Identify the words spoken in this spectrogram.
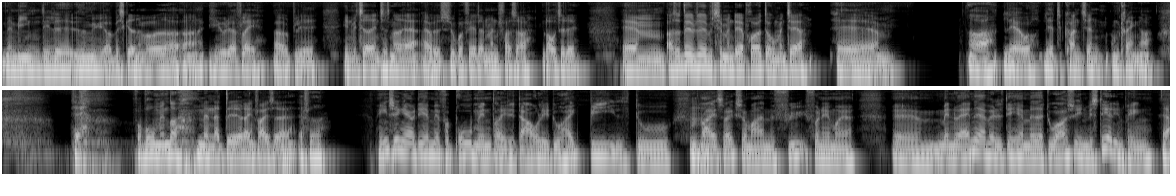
med min lille ydmyg og beskedende måde at, at hive det af flag og blive inviteret ind til sådan noget her, er jo super fedt, at man får så lov til det. Øhm, og så det, det er simpelthen det, jeg prøver at dokumentere øhm, og lave lidt content omkring og ja, forbruge mindre, men at det rent faktisk er, er fedt. Men en ting er jo det her med at forbruge mindre i det daglige. Du har ikke bil, du mm. rejser ikke så meget med fly, fornemmer jeg. Øh, men noget andet er vel det her med, at du også investerer dine penge ja.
